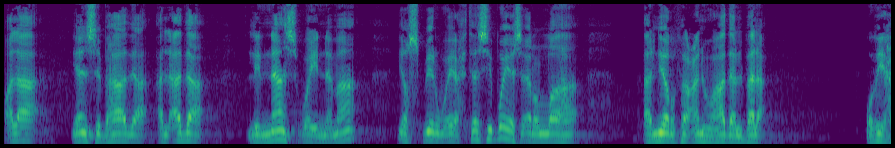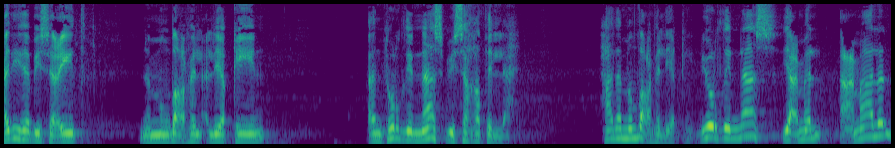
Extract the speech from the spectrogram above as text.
ولا ينسب هذا الأذى للناس وإنما يصبر ويحتسب ويسأل الله أن يرفع عنه هذا البلاء. وفي حديث أبي سعيد من ضعف اليقين أن ترضي الناس بسخط الله. هذا من ضعف اليقين. يرضي الناس يعمل أعمالا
